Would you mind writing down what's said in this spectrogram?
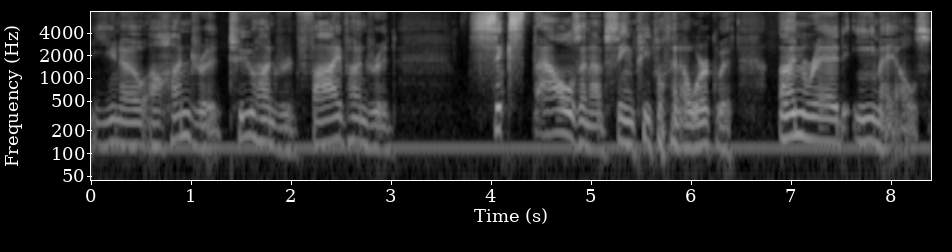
you know, 100, 200, 500, 6,000 I've seen people that I work with unread emails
